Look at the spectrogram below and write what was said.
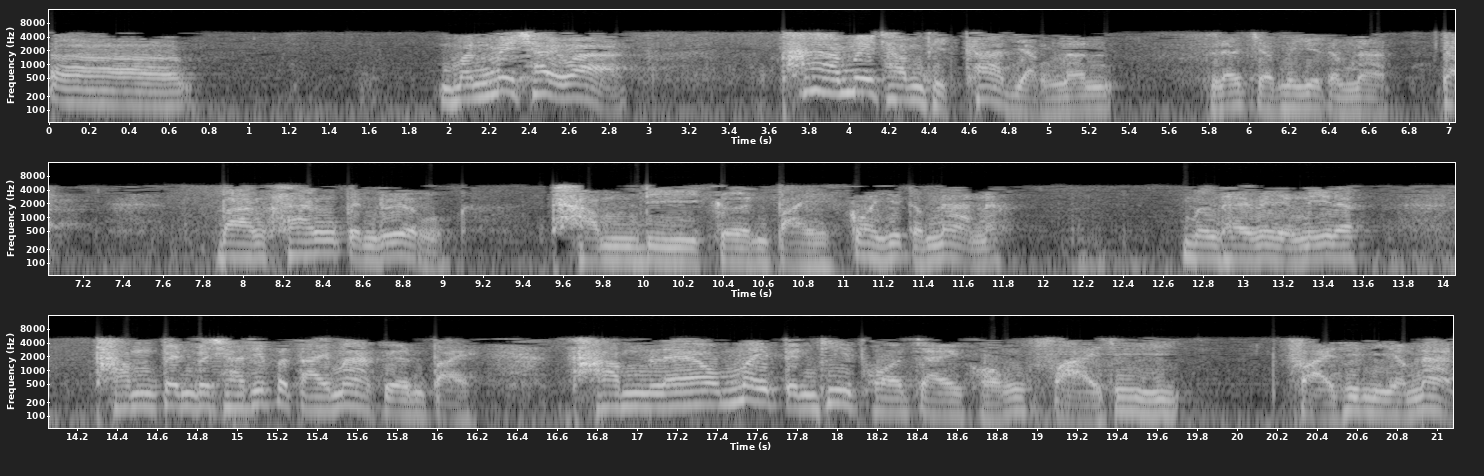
เอ่อมันไม่ใช่ว่าถ้าไม่ทำผิดคาดอย่างนั้น แล้วจะไม่ยึดอำนาจครับบางครั้งเป็นเรื่องทำดีเกินไปก็ยึดอำนาจนะเมืองไทยเป็นอย่างนี้นะทำเป็นประชาธิปไตยมากเกินไปทำแล้วไม่เป็นที่พอใจของฝ่ายที่ ฝ่ายที่มีอำนาจ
